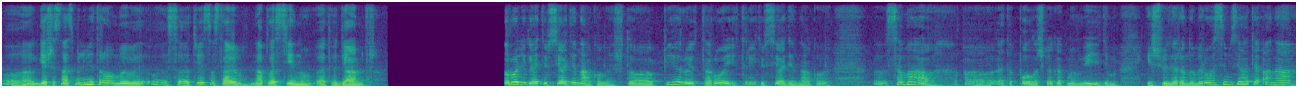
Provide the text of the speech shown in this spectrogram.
Э, где 16 мм, мы, э, соответственно, ставим на пластину этот диаметр. Ролики эти все одинаковые, что первый, второй и третий все одинаковые. Э, сама э, эта полочка, как мы видим, из швеллера номер 80, она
